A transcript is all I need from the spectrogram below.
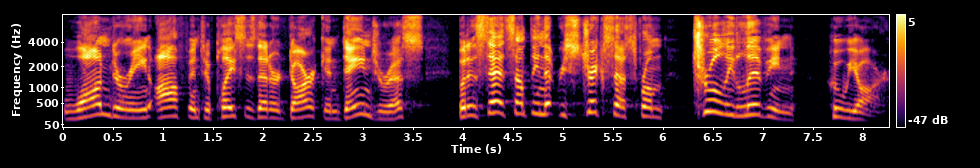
wandering off into places that are dark and dangerous, but instead something that restricts us from truly living who we are.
